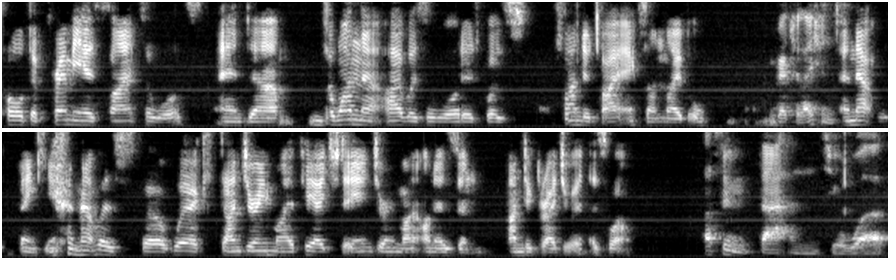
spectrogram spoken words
called the Premier Science Awards. And um, the one that I was awarded was funded by ExxonMobil, Congratulations. and that thank you, and that was for work done during my PhD and during my honours and undergraduate as well. I assume that and your work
